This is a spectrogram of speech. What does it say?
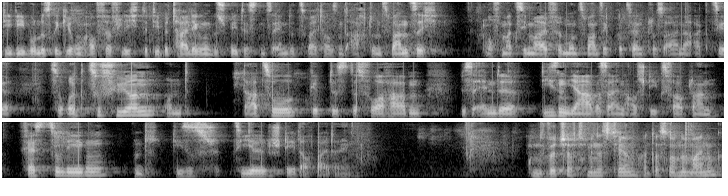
die die Bundesregierung auch verpflichtet, die Beteiligung bis spätestens Ende 2028 auf maximal 25 Prozent plus eine Aktie zurückzuführen. Und Dazu gibt es das Vorhaben, bis Ende diesen Jahres einen Ausstiegsfahrplan festzulegen. Und dieses Ziel steht auch weiterhin. Und das Wirtschaftsministerium, hat das noch eine Meinung?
